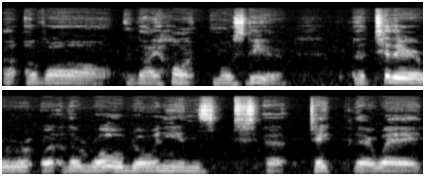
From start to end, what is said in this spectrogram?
of all thy haunt most dear. Uh, thither uh, the robed Ionians t- uh, take their way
